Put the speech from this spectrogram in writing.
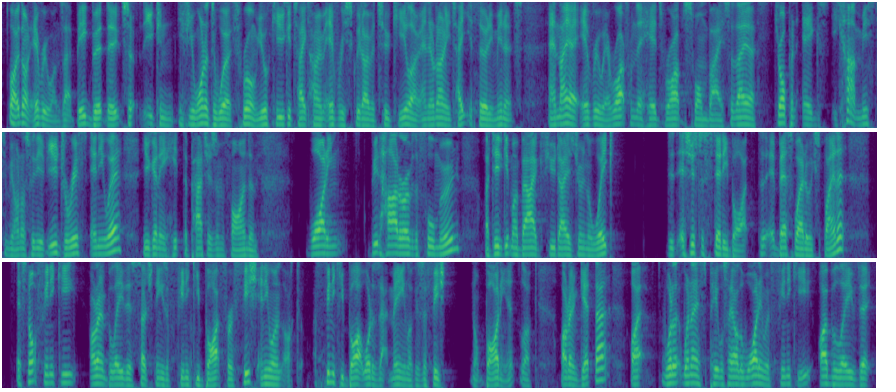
well, not everyone's that big, but they, so you can if you wanted to work through them, you, you could take home every squid over two kilo, and it would only take you thirty minutes. And they are everywhere, right from their heads right up to Swan Bay. So they are dropping eggs. You can't miss, to be honest with you. If you drift anywhere, you're going to hit the patches and find them. Whiting, a bit harder over the full moon. I did get my bag a few days during the week. It's just a steady bite. The best way to explain it. It's not finicky. I don't believe there's such thing as a finicky bite for a fish. Anyone like a finicky bite? What does that mean? Like, is a fish not biting it? Like, I don't get that. I what when people say, "Oh, the whiting were finicky," I believe that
